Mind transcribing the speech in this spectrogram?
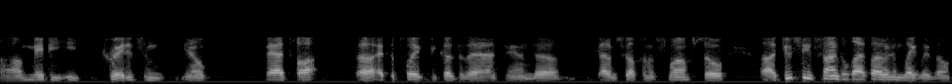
um, maybe he created some, you know, bad thoughts uh, at the plate because of that, and uh, got himself in a slump. So, uh, do see signs of life out of him lately, though.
